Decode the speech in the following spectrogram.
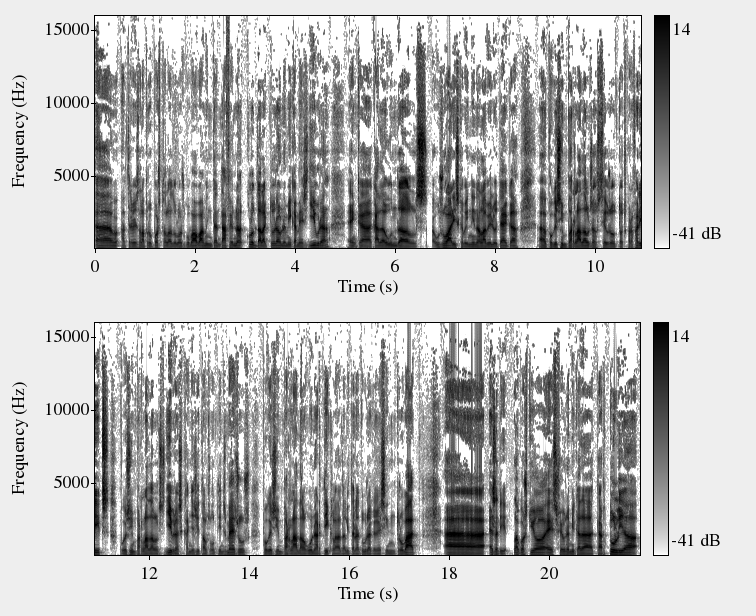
eh, a través de la proposta de la Dolors Gubau vam intentar fer un club de lectura una mica més lliure en què cada un dels usuaris que vinguin a la biblioteca eh, poguessin parlar dels seus autors preferits, poguessin parlar dels llibres que han llegit els últims mesos, poguessin parlar d'algun article de literatura que haguessin trobat. Eh, és a dir, la qüestió és fer una mica de tertúlia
